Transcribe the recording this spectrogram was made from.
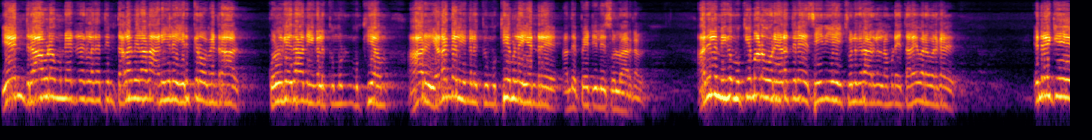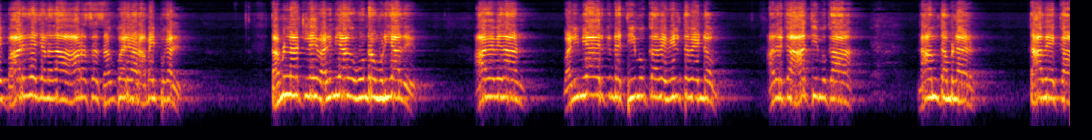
ஏன் திராவிட முன்னேற்ற கழகத்தின் தலைமையிலான அணியிலே இருக்கிறோம் என்றால் கொள்கைதான் எங்களுக்கு முன்- முக்கியம். ஆறு இடங்கள் எங்களுக்கு முக்கியமில்லை என்று அந்த பேட்டியிலே சொல்வார்கள். அதிலும் மிக முக்கியமான ஒரு இடத்திலே செய்தியை சொல்கிறார்கள் நம்முடைய தலைவர் அவர்கள். இன்றைக்கு Bharatiya Janata R S S அமைப்புகள் தமிழ்நாட்டிலே வலிமையாக ஊன்ற முடியாது. ஆகவேதான் வலிமையாக இருக்கின்ற திமுகவை வீழ்த்த வேண்டும். அதற்கு அதிமுக நாம் தமிழர் தாவேக்கா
